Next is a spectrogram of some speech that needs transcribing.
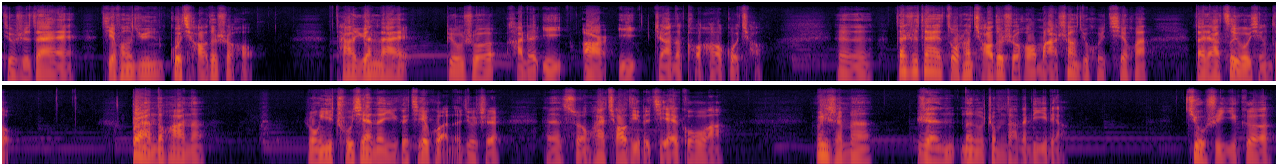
就是在解放军过桥的时候，他原来比如说喊着一二一这样的口号过桥，嗯，但是在走上桥的时候，马上就会切换。大家自由行走，不然的话呢，容易出现的一个结果呢，就是呃损坏桥体的结构啊。为什么人能有这么大的力量？就是一个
